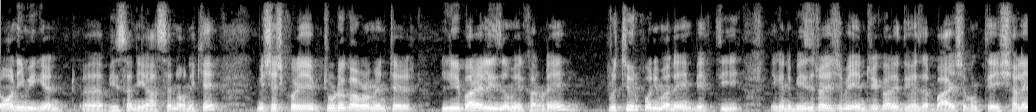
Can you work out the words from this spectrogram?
নন ইমিগ্রেন্ট ভিসা নিয়ে আসেন অনেকে। বিশেষ করে ট্রুডো গভর্নমেন্টের লিবারালিজমের কারণে প্রচুর পরিমাণে ব্যক্তি এখানে ভিজিটর হিসেবে এন্ট্রি করে দুই হাজার বাইশ এবং তেইশ সালে।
